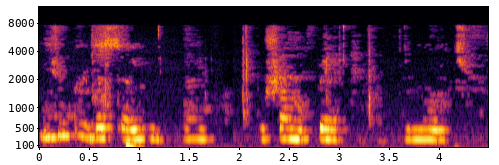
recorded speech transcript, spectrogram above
Imagina que ele vai sair, vai puxar no pé de noite.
